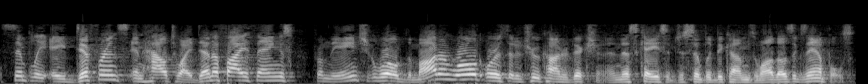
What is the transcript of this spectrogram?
simply a difference in how to identify things from the ancient world to the modern world, or is it a true contradiction? In this case, it just simply becomes one of those examples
